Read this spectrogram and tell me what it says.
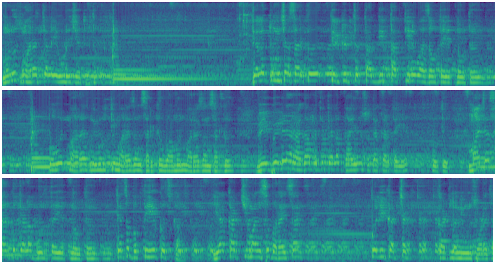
मनोज महाराज त्याला एवढंच येत होतं. त्याला तुमच्यासारखं तिरकिट तर अगदी ताकदीने वाजवता येत नव्हतं. पवन महाराज निवृत्ती महाराजांसारखं वामन महाराजांसारखं वेगवेगळ्या रागामध्ये त्याला गायन सुद्धा करता येत नव्हतं. माझ्यासारखं त्याला बोलता येत नव्हतं. त्याचं फक्त एकच काम या काठची माणसं भरायचा पलीकडच्या काठला नेऊन सोडायचा.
